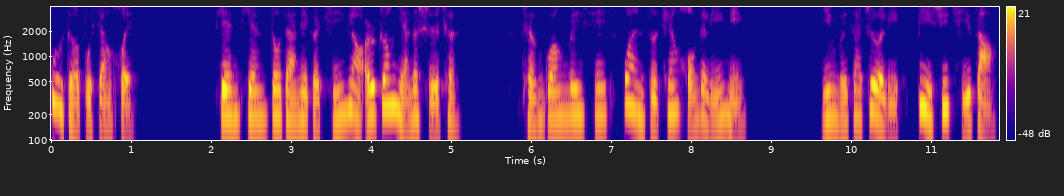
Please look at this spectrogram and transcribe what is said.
不得不相会，天天都在那个奇妙而庄严的时辰，晨光微曦、万紫千红的黎明，因为在这里必须起早，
